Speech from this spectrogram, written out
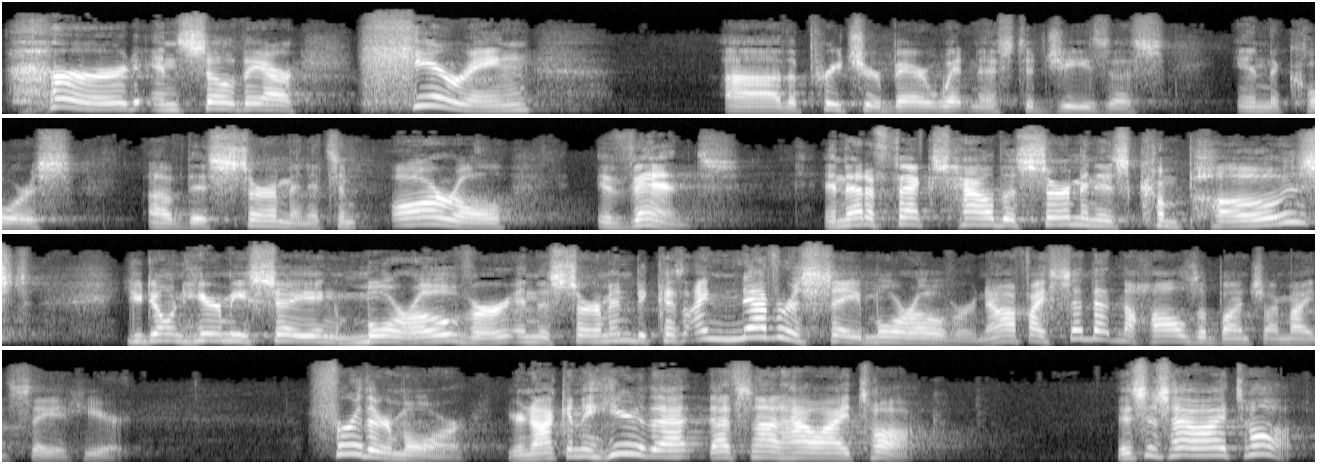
heard, and so they are hearing uh, the preacher bear witness to Jesus in the course of this sermon. It's an oral event, and that affects how the sermon is composed you don't hear me saying moreover in the sermon because I never say moreover. Now, if I said that in the halls a bunch, I might say it here. Furthermore, you're not going to hear that. That's not how I talk. This is how I talk.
